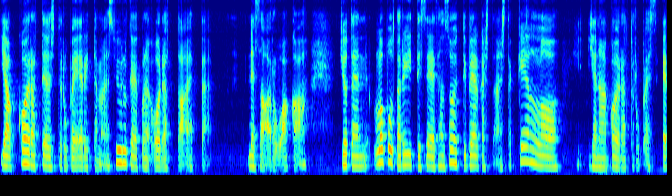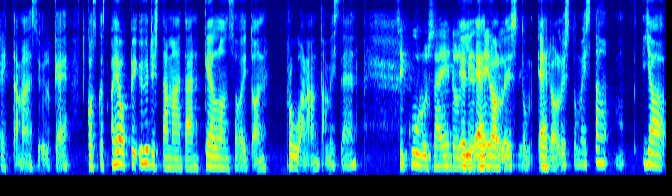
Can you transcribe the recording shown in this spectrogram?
ja koirat tietysti rupeaa erittämään sylkeä, kun ne odottaa, että ne saa ruokaa. Joten lopulta riitti se, että hän soitti pelkästään sitä kelloa ja nämä koirat rupesivat erittämään sylkeä, koska he oppi yhdistämään tämän kellonsoiton ruoan antamiseen. Se kuuluisa ehdollinen Eli ehdollistu, ehdollistumista. Ja,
